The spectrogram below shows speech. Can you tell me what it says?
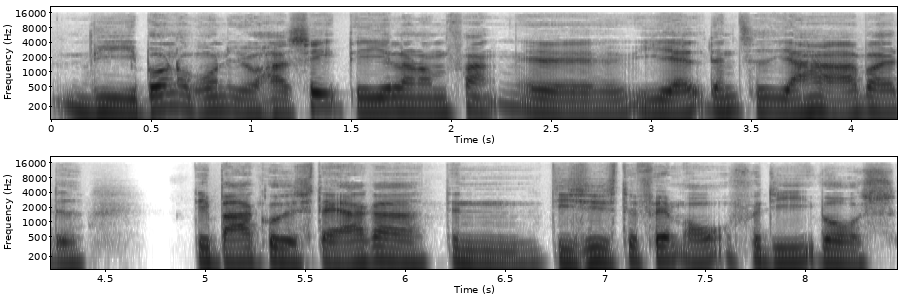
vi i bund og grund jo har set det i et eller andet omfang øh, i al den tid, jeg har arbejdet. Det er bare gået stærkere den, de sidste fem år, fordi vores,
